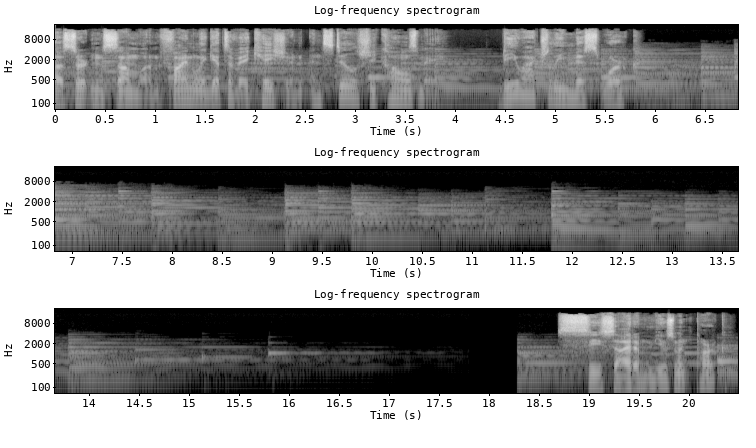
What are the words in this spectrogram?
A certain someone finally gets a vacation and still she calls me. Do you actually miss work? Seaside Amusement Park?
